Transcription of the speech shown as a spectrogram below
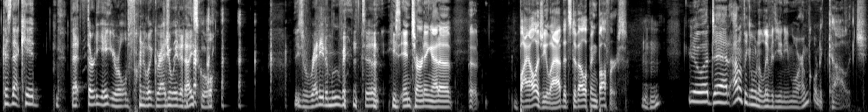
because that kid, that 38 year old, finally graduated high school. He's ready to move into. He's interning at a, a biology lab that's developing buffers. Mm-hmm. You know what, Dad? I don't think I want to live with you anymore. I'm going to college.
